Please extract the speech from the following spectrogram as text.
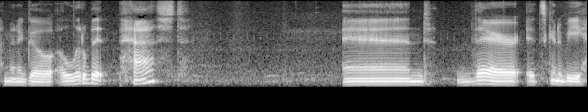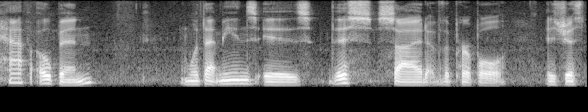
I'm going to go a little bit past, and there it's going to be half open, and what that means is this side of the purple is just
